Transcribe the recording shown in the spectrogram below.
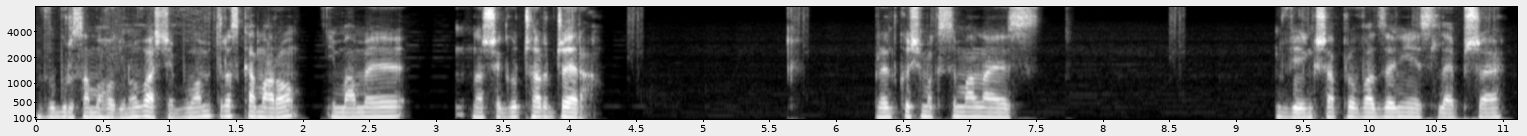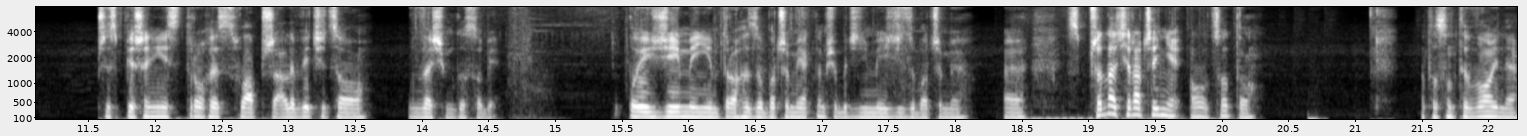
Wybór samochodu. No właśnie, bo mamy teraz Camaro i mamy naszego Chargera. Prędkość maksymalna jest większa, prowadzenie jest lepsze, przyspieszenie jest trochę słabsze, ale wiecie co? Weźmy go sobie. Pojeździmy nim trochę, zobaczymy jak nam się będzie nim jeździć, zobaczymy. E, sprzedać raczej nie. O, co to? A to są te wojny.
